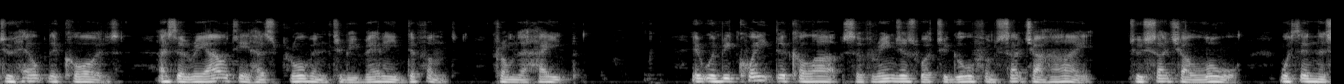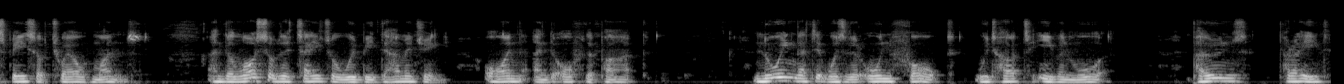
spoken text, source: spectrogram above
to help the cause as the reality has proven to be very different from the hype. It would be quite the collapse if Rangers were to go from such a high to such a low within the space of 12 months, and the loss of the title would be damaging on and off the park. Knowing that it was their own fault would hurt even more. Pounds, pride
